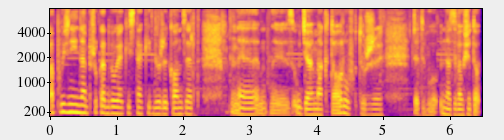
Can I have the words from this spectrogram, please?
a później na przykład był jakiś taki duży koncert z udziałem aktorów, którzy, wtedy było, nazywał się to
